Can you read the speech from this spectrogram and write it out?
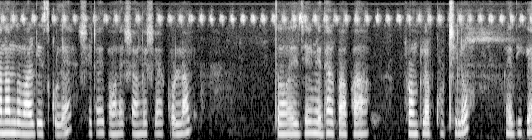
আনন্দমার্গ স্কুলে সেটাই তোমাদের সঙ্গে শেয়ার করলাম। তো এই যে মেধার পাপা ফর্ম ফিল আপ করছিল এদিকে।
